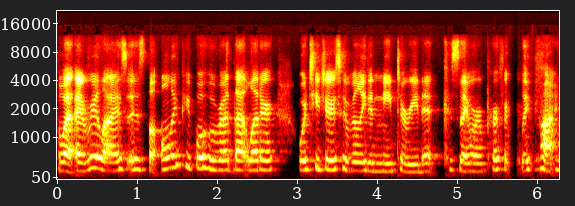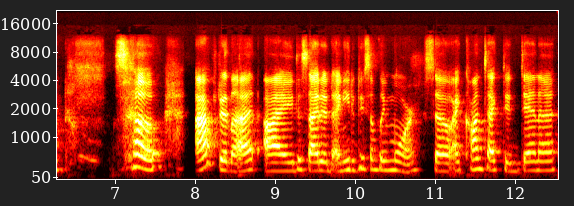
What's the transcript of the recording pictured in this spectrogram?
what I realized is the only people who read that letter were teachers who really didn't need to read it because they were perfectly fine. So after that, I decided I need to do something more. So I contacted Dana.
